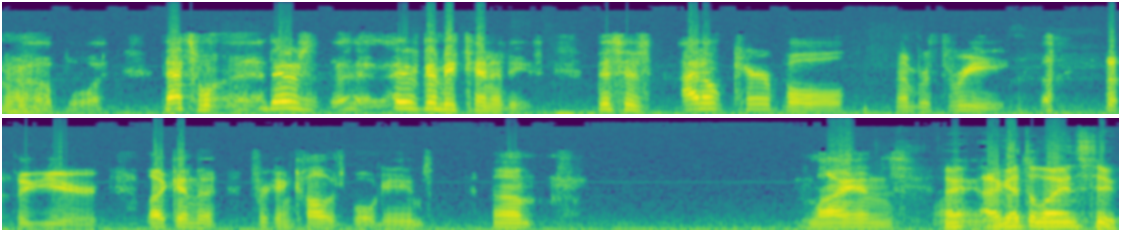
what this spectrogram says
Oh boy, that's one. uh, There's uh, there's gonna be ten of these. This is I don't care bowl number three of the year, like in the freaking college bowl games. Um, Lions. Lions. I, I got the Lions too.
